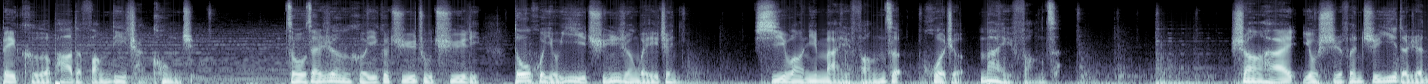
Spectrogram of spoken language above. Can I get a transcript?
被可怕的房地产控制，走在任何一个居住区里，都会有一群人围着你，希望你买房子或者卖房子。上海有十分之一的人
